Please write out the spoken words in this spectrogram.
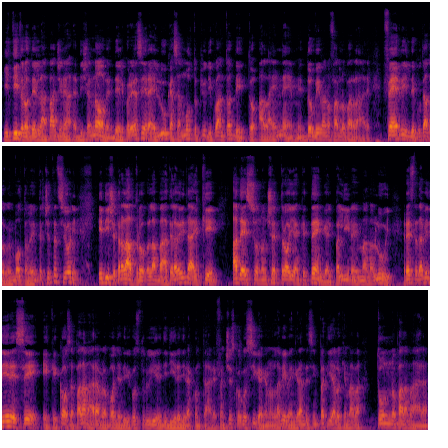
il titolo della pagina 19 del Corriere della Sera è Luca sa molto più di quanto ha detto alla NM, dovevano farlo parlare. Ferri, il deputato coinvolto nelle intercettazioni, e dice tra l'altro l'Abate, la verità è che Adesso non c'è Troian che tenga, il pallino è in mano a lui. Resta da vedere se e che cosa Palamara avrà voglia di ricostruire, di dire, di raccontare. Francesco Cossiga, che non l'aveva in grande simpatia, lo chiamava Tonno Palamara.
